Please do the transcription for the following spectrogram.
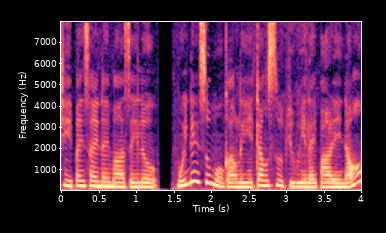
ရှိပိုင်ဆိုင်နိုင်ပါစေလို့မွေးနေ့စုမုံကောင်းလေးတောင်းစုပြုပေးလိုက်ပါတယ်နော်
